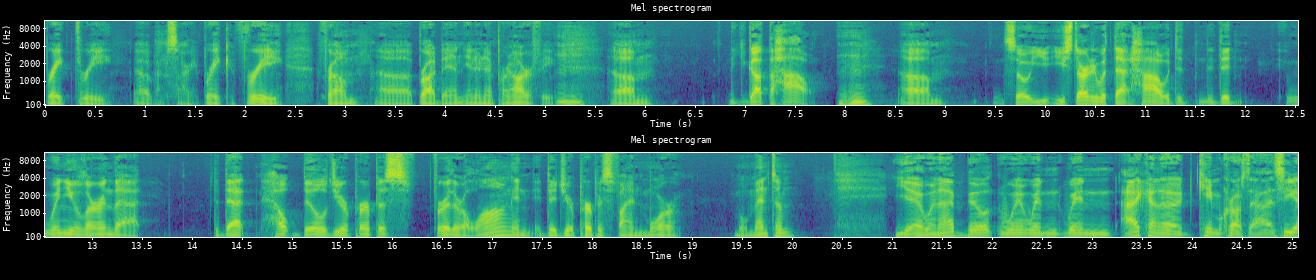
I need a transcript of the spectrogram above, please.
break three. Uh, I'm sorry, break free from uh, broadband internet pornography. Mm-hmm. Um, you got the how. Mm-hmm. So you, you started with that how did did when you learned that did that help build your purpose further along and did your purpose find more momentum yeah, when I built when when when I kind of came across that, see,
